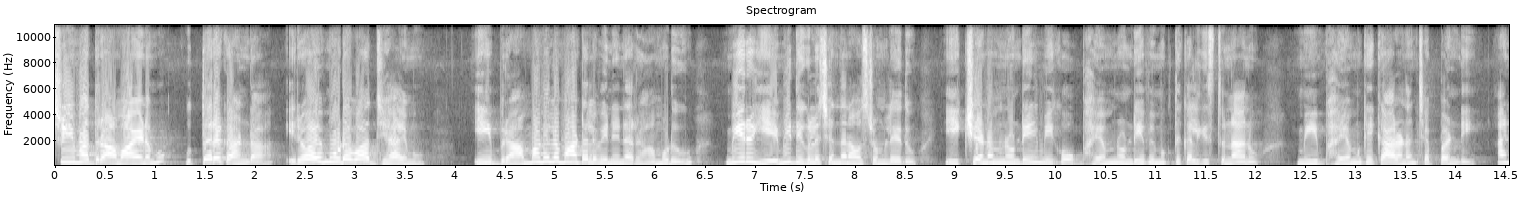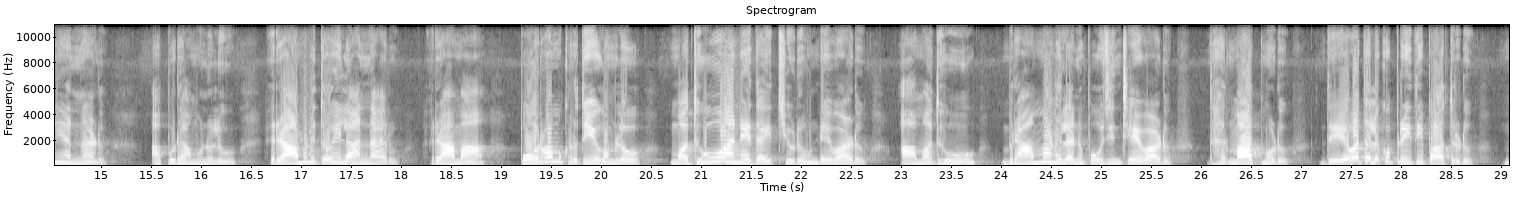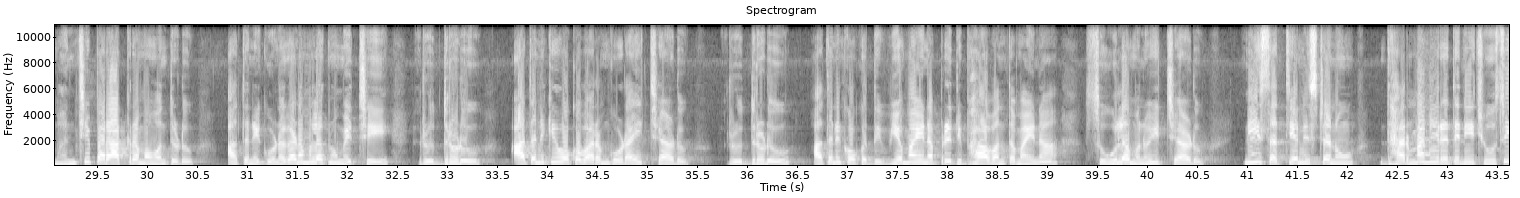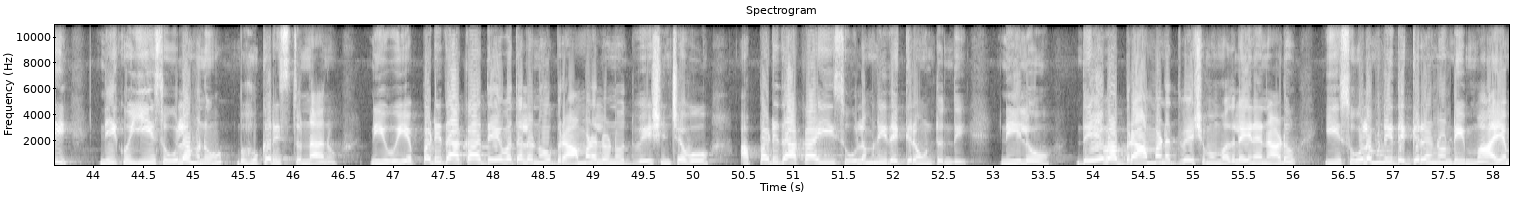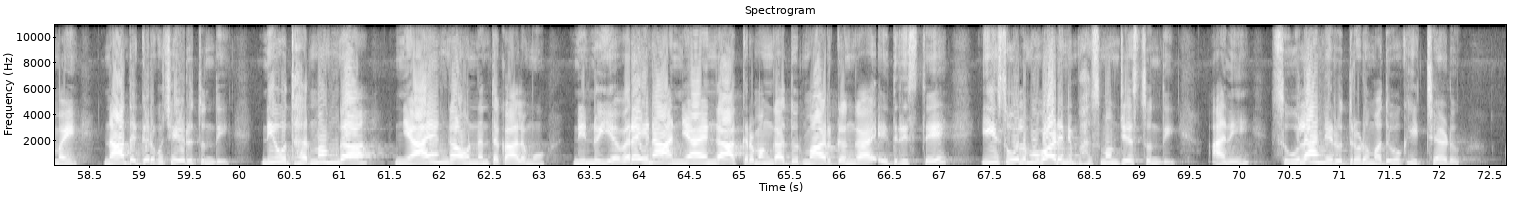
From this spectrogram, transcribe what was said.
శ్రీమద్ రామాయణము ఉత్తరకాండ ఇరవై మూడవ అధ్యాయము. ఈ బ్రాహ్మణుల మాటలు వినిన రాముడు మీరు ఏమీ దిగులు చెందనవసరం లేదు. ఈ క్షణం నుండి మీకు భయం నుండి విముక్తి కలిగిస్తున్నాను. మీ భయంకి కారణం చెప్పండి అని అన్నాడు. అప్పుడు ఆ మునులు రామునితో ఇలా అన్నారు రామ పూర్వం కృతయుగంలో మధువు అనే దైత్యుడు ఉండేవాడు. ఆ మధువు బ్రాహ్మణులను పూజించేవాడు ధర్మాత్ముడు. దేవతలకు ప్రీతిపాత్రుడు మంచి పరాక్రమవంతుడు. అతని గుణగణములకు మెచ్చి రుద్రుడు అతనికి ఒక వరం కూడా ఇచ్చాడు. రుద్రుడు అతనికి ఒక దివ్యమైన ప్రతిభావంతమైన శూలమును ఇచ్చాడు. నీ సత్యనిష్టను ధర్మనిరతిని చూసి నీకు ఈ శూలమును బహుకరిస్తున్నాను. నీవు ఎప్పటిదాకా దేవతలను బ్రాహ్మణులను ద్వేషించవో అప్పటిదాకా ఈ శూలం నీ దగ్గర ఉంటుంది. నీలో దేవ బ్రాహ్మణ ద్వేషము మొదలైన నాడు ఈ శూలము నీ దగ్గర నుండి మాయమై నా దగ్గరకు చేరుతుంది. నీవు ధర్మంగా న్యాయంగా ఉన్నంతకాలము నిన్ను ఎవరైనా అన్యాయంగా అక్రమంగా దుర్మార్గంగా ఎదిరిస్తే ఈ శూలము వాడిని భస్మం చేస్తుంది అని శూలాన్ని రుద్రుడు మధువుకు ఇచ్చాడు.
